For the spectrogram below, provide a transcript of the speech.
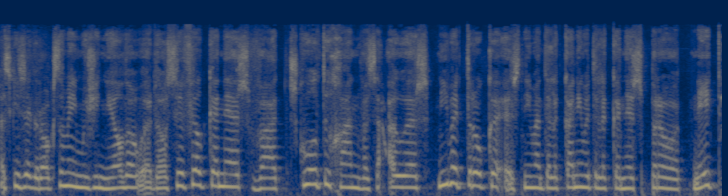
Ekskuus ek raak sommer emosioneel daaroor. Daar's soveel kinders wat skool toe gaan waar se ouers nie betrokke is nie want hulle kan nie met hulle kinders praat. Net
